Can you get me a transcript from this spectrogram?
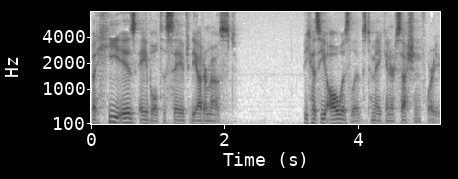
But he is able to save to the uttermost because he always lives to make intercession for you.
